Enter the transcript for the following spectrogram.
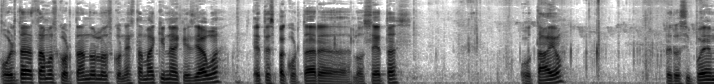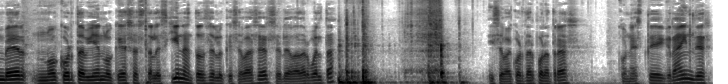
Ahorita estamos cortándolos con esta máquina que es de agua. Esta es para cortar uh, los setas o tallo. Pero si pueden ver, no corta bien lo que es hasta la esquina. Entonces lo que se va a hacer, se le va a dar vuelta. Y se va a cortar por atrás con este grinder.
